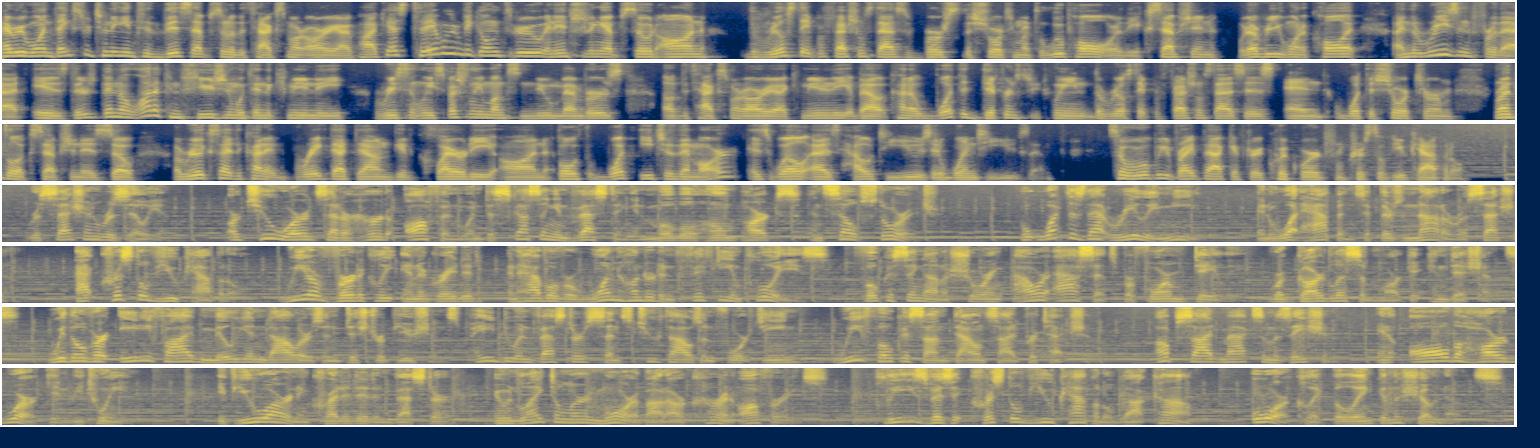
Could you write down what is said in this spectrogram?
Hey everyone, thanks for tuning into this episode of the Tax Smart REI podcast. Today we're going to be going through an interesting episode on the real estate professional status versus the short-term rental loophole or the exception, whatever you want to call it. And the reason for that is there's been a lot of confusion within the community recently, especially amongst new members of the Tax Smart REI community about kind of what the difference between the real estate professional status is and what the short-term rental exception is. So I'm really excited to kind of break that down, give clarity on both what each of them are, as well as how to use and when to use them. So we'll be right back after a quick word from Crystal View Capital. Recession resilient are two words that are heard often when discussing investing in mobile home parks and self storage. But what does that really mean? And what happens if there's not a recession? At Crystal View Capital, we are vertically integrated and have over 150 employees focusing on assuring our assets perform daily, regardless of market conditions. With over $85 million in distributions paid to investors since 2014, we focus on downside protection, upside maximization, and all the hard work in between. If you are an accredited investor and would like to learn more about our current offerings, please visit crystalviewcapital.com or click the link in the show notes.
